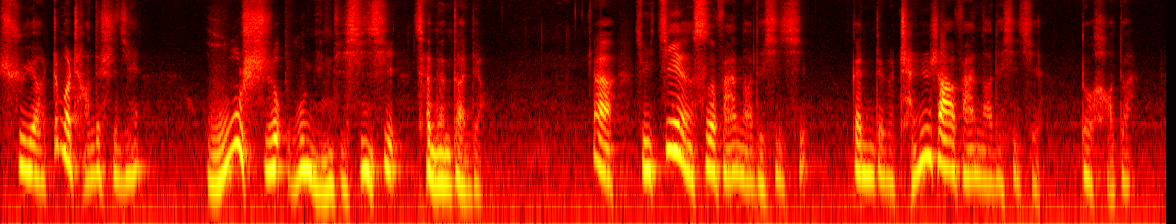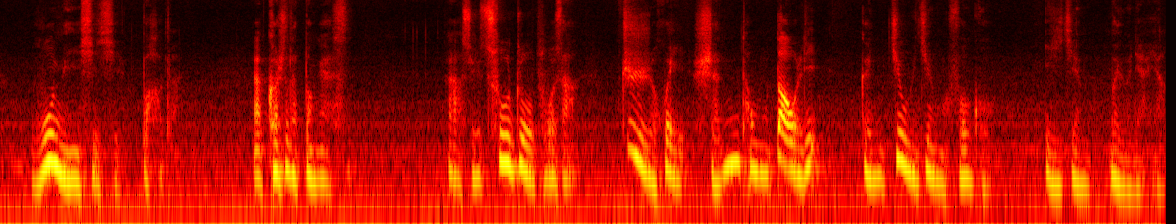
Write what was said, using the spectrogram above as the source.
需要这么长的时间，无时无明的习气才能断掉，啊，所以见思烦恼的习气，跟这个尘沙烦恼的习气都好断，无名习气不好断，啊，可是他不碍事，啊，所以初住菩萨智慧神通道力跟究竟佛果已经没有两样，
